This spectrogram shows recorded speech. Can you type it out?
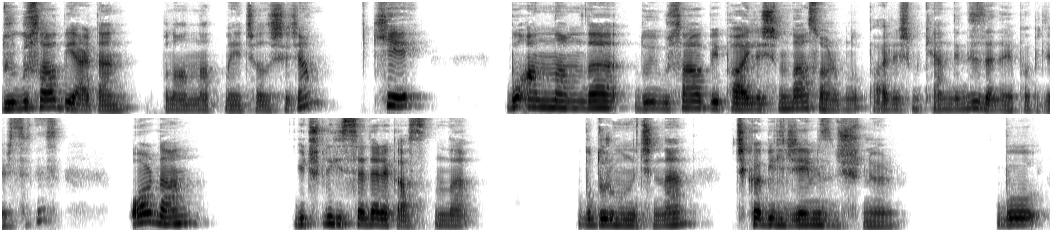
duygusal bir yerden bunu anlatmaya çalışacağım ki bu anlamda duygusal bir paylaşımdan sonra bunu paylaşımı kendinizle de yapabilirsiniz. Oradan güçlü hissederek aslında bu durumun içinden çıkabileceğimizi düşünüyorum. Bu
